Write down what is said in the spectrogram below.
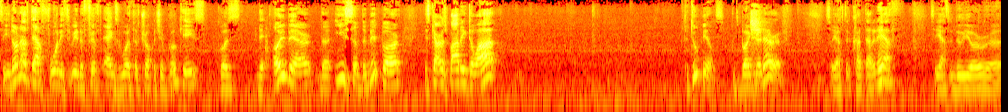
So you don't have to have 43 and a fifth eggs worth of chocolate chip cookies, because the oiber, the east of the midbar, is corresponding to what? To two meals. It's burnt and erev. So you have to cut that in half. So you have to do your uh,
